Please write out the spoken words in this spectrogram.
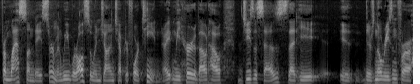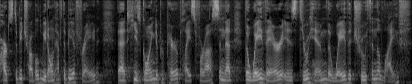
from last Sunday's sermon, we were also in John chapter 14, right? And we heard about how Jesus says that he it, there's no reason for our hearts to be troubled. We don't have to be afraid that He's going to prepare a place for us and that the way there is through Him, the way, the truth, and the life.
